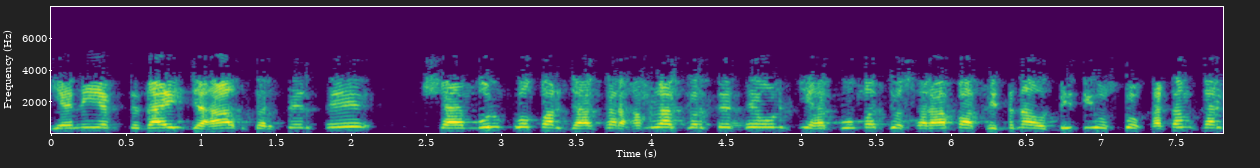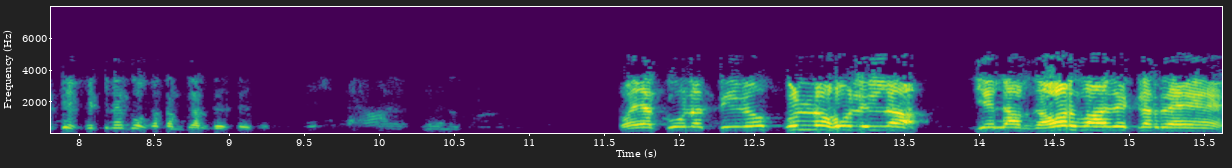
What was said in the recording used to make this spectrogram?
یعنی ابتدائی جہاد کرتے تھے، شاہ ملکوں پر جا کر حملہ کرتے تھے، ان کی حکومت جو سراپا فتنہ ہوتی تھی، اس کو ختم کر کے فتنے کو ختم کر دیتے تھے۔ للہ یہ لفظ اور واضح کر رہے ہیں۔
